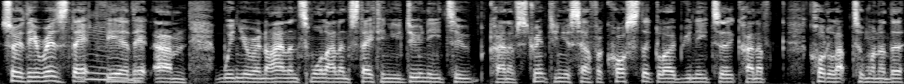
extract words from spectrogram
So there is that mm. fear that um, when you're an island, small island state, and you do need to kind of strengthen yourself across the globe, you need to kind of coddle up to one of the,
